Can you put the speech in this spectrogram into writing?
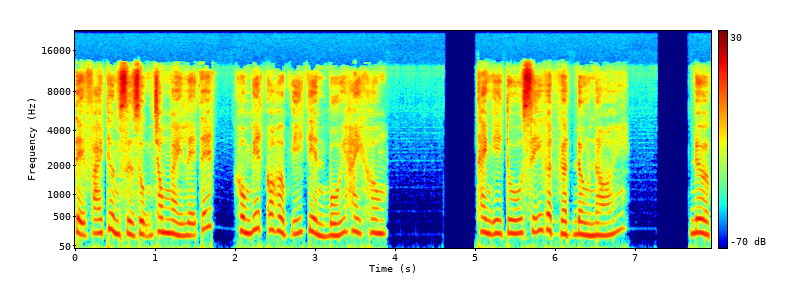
tệ phái thường sử dụng trong ngày lễ Tết, không biết có hợp ý tiền bối hay không. Thành y tú sĩ gật gật đầu nói, được,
